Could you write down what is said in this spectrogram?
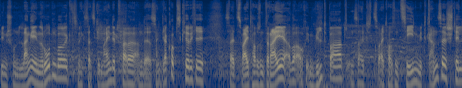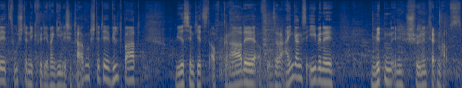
bin schon lange in Rodenburg, zunächst als Gemeindepfarrer an der St. Jakobskirche, seit 2003 aber auch im Wildbad und seit 2010 mit ganzer Stelle zuständig für die evangelische Tagungsstätte Wildbad. Wir sind jetzt auch gerade auf unserer Eingangsebene mitten im schönen Treppenhaus.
